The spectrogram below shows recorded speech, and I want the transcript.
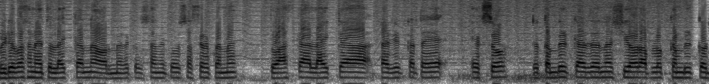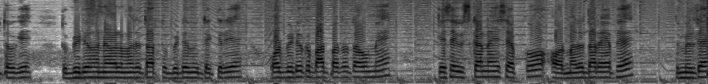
वीडियो पसंद है तो लाइक करना और मेरे को, चैनल को सब्सक्राइब करना। तो आज का लाइक का टारगेट करते हैं 100 तो कंप्लीट कर देना श्योर आप लोग कंप्लीट कर दोगे। तो वीडियो होने वाला मज़ेदार तो वीडियो में देखते रहिए। और वीडियो के बाद बताता हूँ मैं कैसे यूज़ करना है इस ऐप को, और मज़ेदार ऐप है। तो मिलते हैं।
